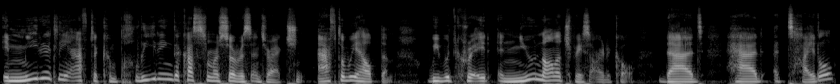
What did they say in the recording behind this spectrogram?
immediately after completing the customer service interaction, after we helped them, we would create a new knowledge base article that had a title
